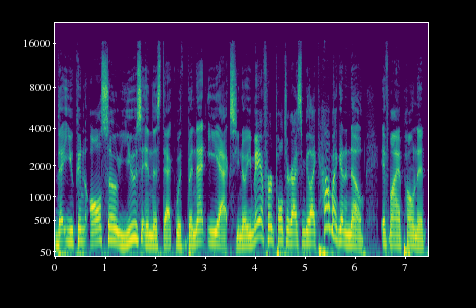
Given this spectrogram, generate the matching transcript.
that you can also use in this deck with Banette EX. You know, you may have heard Poltergeist and be like, how am I going to know if my opponent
